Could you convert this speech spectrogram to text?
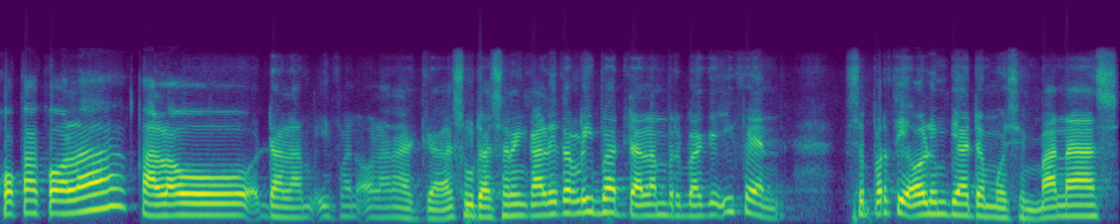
Coca-Cola kalau dalam event olahraga sudah sering kali terlibat dalam berbagai event seperti Olimpiade musim panas,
